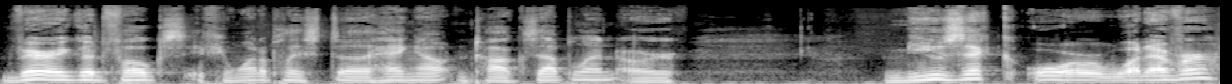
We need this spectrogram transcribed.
Very good folks. If you want a place to hang out and talk Zeppelin or music or whatever,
